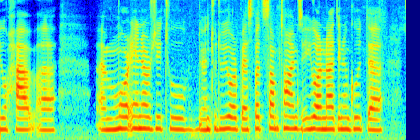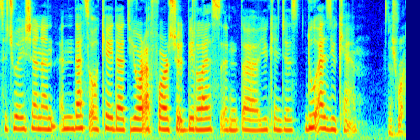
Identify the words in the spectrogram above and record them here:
you have. Uh, more energy to and to do your best, but sometimes you are not in a good uh, situation and, and that's okay that your effort should be less and uh, you can just do as you can that's right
